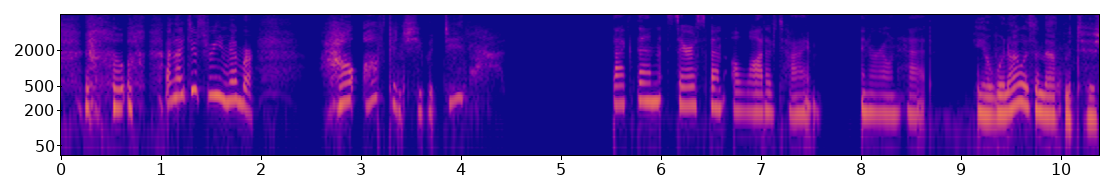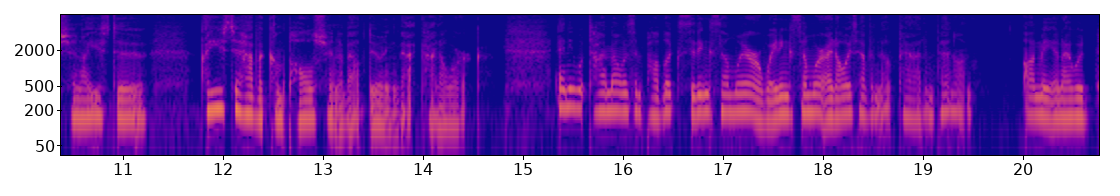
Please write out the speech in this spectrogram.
and I just remember how often she would do that. Back then, Sarah spent a lot of time in her own head. You know, when I was a mathematician, I used to I used to have a compulsion about doing that kind of work. Any time I was in public, sitting somewhere or waiting somewhere, I'd always have a notepad and pen on on me, and I would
